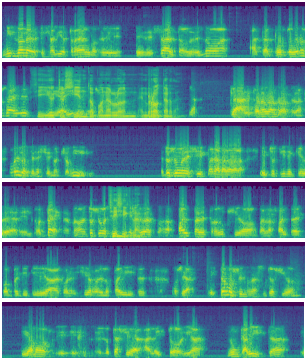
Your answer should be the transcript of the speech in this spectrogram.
mil dólares te salía traerlos de- desde Salta o desde NOA hasta el puerto de Buenos Aires. Sí, y de ahí- 800 ponerlo en, en Rotterdam. Claro, y ponerlo en Rotterdam. Hoy lo tenés en 8000. Entonces vos decís, pará, pará, pará, esto tiene que ver, el container, ¿no? Entonces vos decís, Sí, sí, tiene claro. que ver con la falta de producción, con la falta de competitividad, con el cierre de los países. O sea, estamos en una situación, digamos, eh, eh, lo que hace a, a la historia, nunca vista, eh,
